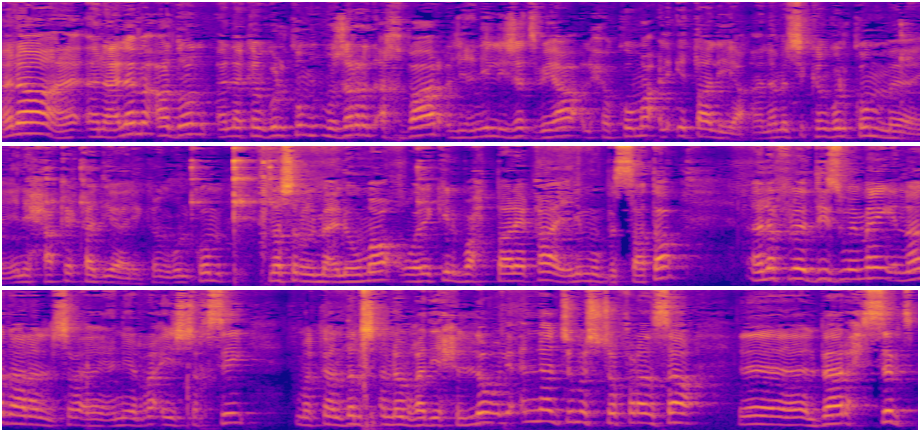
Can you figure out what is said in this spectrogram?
أنا أنا على ما أظن أنا كنقول لكم مجرد أخبار يعني اللي جات بها الحكومة الإيطالية. أنا ماشي كنقول لكم يعني حقيقة ديالي. كنقول لكم نشر المعلومة ولكن بواحد الطريقة يعني مبسطة. أنا في 18 ماي نظرا يعني الرأي الشخصي ما كنظنش انهم غادي يحلوا لأن أنتم شفتوا فرنسا آه، البارح السبت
